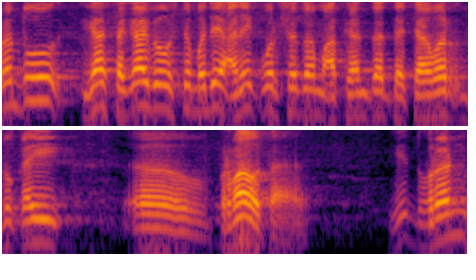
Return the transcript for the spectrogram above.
परंतु या सगळ्या व्यवस्थेमध्ये अनेक वर्षाचा माफियांचा त्याच्यावर जो काही प्रभाव होता हे धोरण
